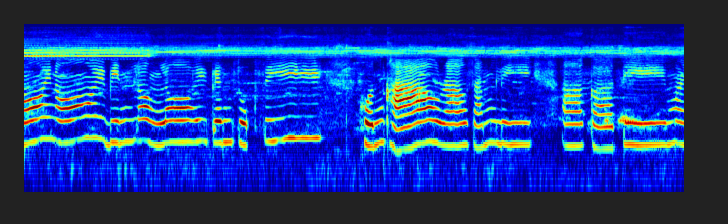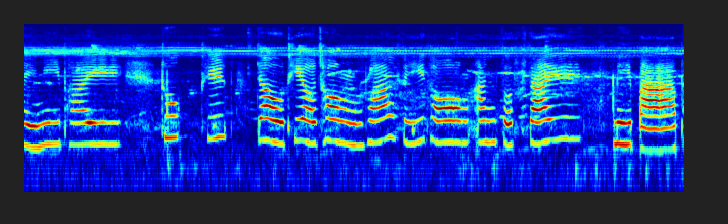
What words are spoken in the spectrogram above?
น้อยน้อย บินล่องลอยเป็นสุขสีขนขาวราวสำลี อากาศดีไม่มีภัย ทุกทิศ เที่ยวท่องฟ้าสีทองอันสดใส มีป่าพ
